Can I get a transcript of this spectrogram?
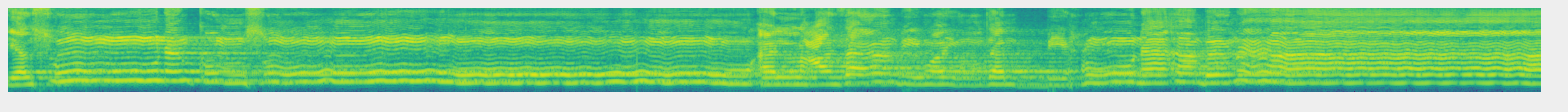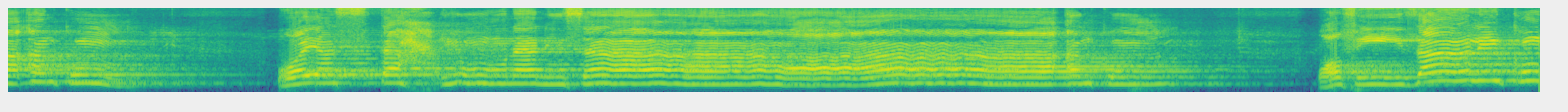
يسومونكم سوء العذاب ويذبحون أبناءكم ويستحيون نساءكم وفي ذلكم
